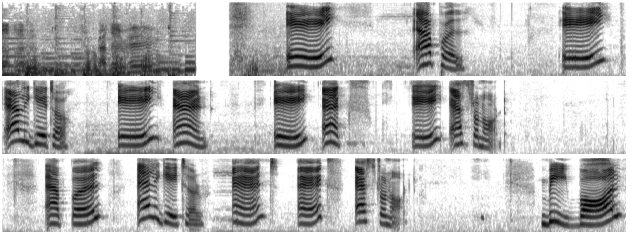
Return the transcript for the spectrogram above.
A apple. A alligator. A ant. A X. A astronaut. Apple alligator. Ant X astronaut. B ball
